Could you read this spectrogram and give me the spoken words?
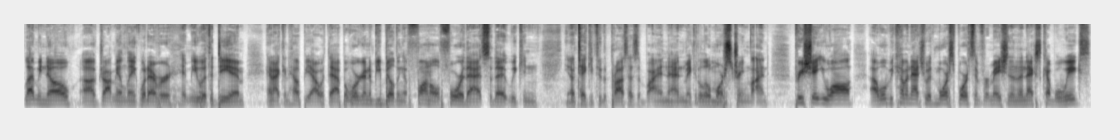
Let me know. Uh, drop me a link, whatever. Hit me with a DM, and I can help you out with that. But we're going to be building a funnel for that so that we can, you know, take you through the process of buying that and make it a little more streamlined. Appreciate you all. Uh, we'll be coming at you with more sports information in the next couple weeks,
